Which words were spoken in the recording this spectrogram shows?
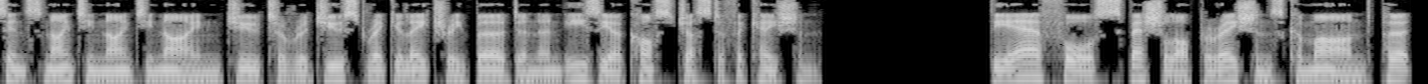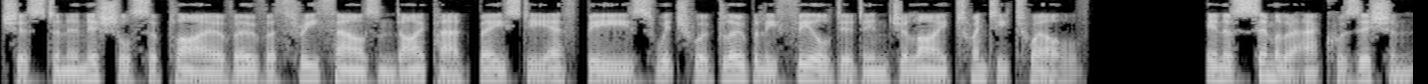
since 1999 due to reduced regulatory burden and easier cost justification. The Air Force Special Operations Command purchased an initial supply of over 3,000 iPad-based EFBs which were globally fielded in July 2012. In a similar acquisition,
